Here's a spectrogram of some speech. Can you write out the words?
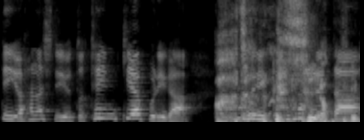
ていう話で言うと、天気アプリが追加された。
